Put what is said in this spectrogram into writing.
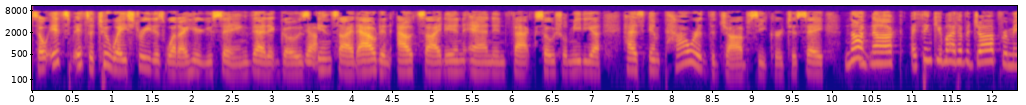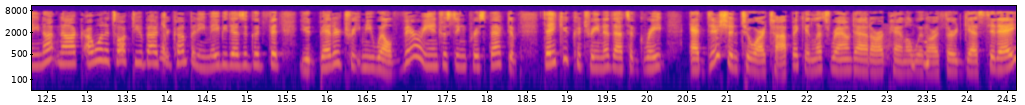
So it's it's a two-way street is what I hear you saying that it goes yeah. inside out and outside in and in fact social media has empowered the job seeker to say knock knock I think you might have a job for me. Knock knock I want to talk to you about your company. Maybe there's a good fit. You'd better treat me well. Very interesting perspective. Thank you Katrina. That's a great addition to our topic and let's round out our panel with mm-hmm. our third guest today.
